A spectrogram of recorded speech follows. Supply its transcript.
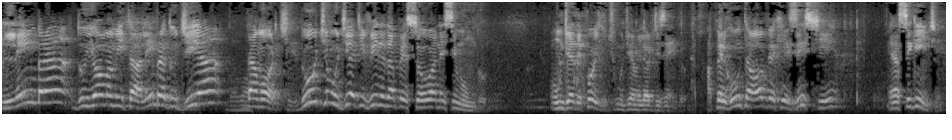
Lembra do Yom HaMitah, lembra do dia da morte, do último dia de vida da pessoa nesse mundo. Um dia depois do último dia, melhor dizendo. A pergunta óbvia que existe é a seguinte:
